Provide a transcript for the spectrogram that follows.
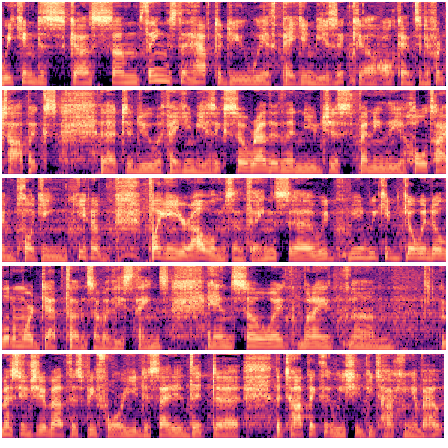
we can discuss some things that have to do with pagan music, uh, all kinds of different topics uh, to do with pagan music. So rather than you just spending the whole time plugging, you know, plugging your albums and things, uh, we we could go into a little more depth on some of these things. And so I, when I um, messaged you about this before. You decided that uh, the topic that we should be talking about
